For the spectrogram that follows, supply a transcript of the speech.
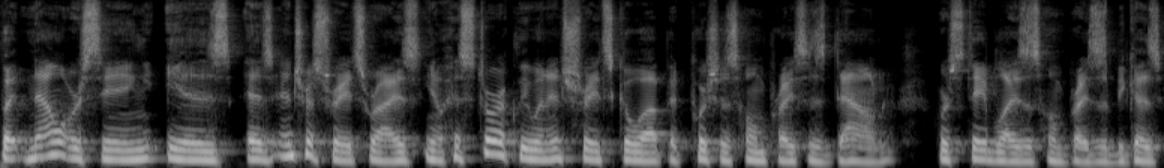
But now what we're seeing is as interest rates rise, you know, historically when interest rates go up, it pushes home prices down or stabilizes home prices because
